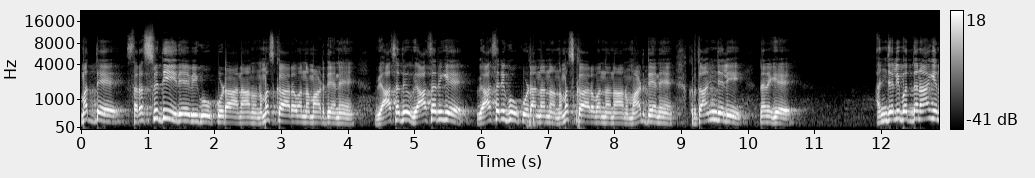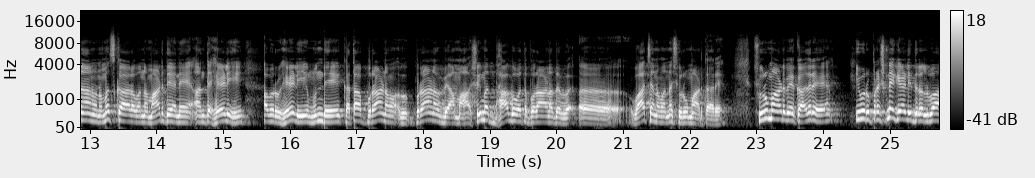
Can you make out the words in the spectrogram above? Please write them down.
ಮತ್ತು ಸರಸ್ವತಿ ದೇವಿಗೂ ಕೂಡ ನಾನು ನಮಸ್ಕಾರವನ್ನು ಮಾಡ್ತೇನೆ. ವ್ಯಾಸದ, ವ್ಯಾಸರಿಗೆ, ವ್ಯಾಸರಿಗೂ ಕೂಡ ನನ್ನ ನಮಸ್ಕಾರವನ್ನು ನಾನು ಮಾಡ್ತೇನೆ. ಕೃತಾಂಜಲಿ ನನಗೆ ಅಂಜಲಿಬದ್ಧನಾಗಿ ನಾನು ನಮಸ್ಕಾರವನ್ನು ಮಾಡ್ತೇನೆ ಅಂತ ಹೇಳಿ ಅವರು ಹೇಳಿ ಮುಂದೆ ಕಥಾ ಪುರಾಣ ಪುರಾಣ ವ್ಯಾಮ, ಶ್ರೀಮದ್ ಭಾಗವತ ಪುರಾಣದ ವಾಚನವನ್ನು ಶುರು ಮಾಡ್ತಾರೆ. ಶುರು ಮಾಡಬೇಕಾದ್ರೆ ಇವರು ಪ್ರಶ್ನೆ ಕೇಳಿದ್ರಲ್ವಾ?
